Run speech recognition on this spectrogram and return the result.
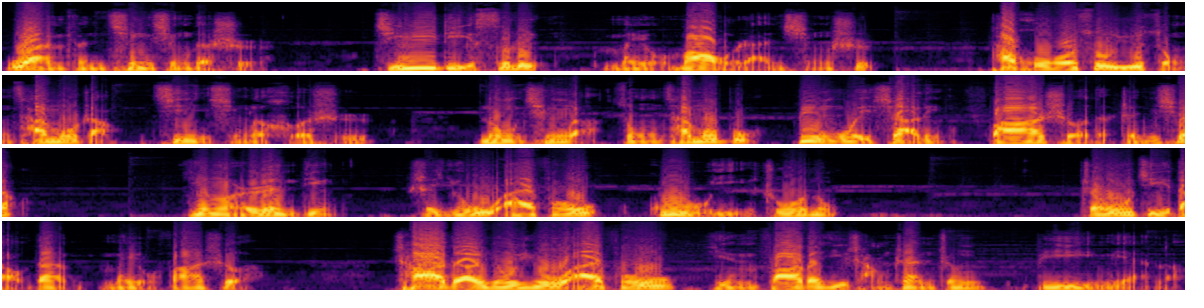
万分庆幸的是，基地司令没有贸然行事，他火速与总参谋长进行了核实，弄清了总参谋部并未下令发射的真相。因而认定是 UFO 故意捉弄，洲际导弹没有发射，差点由 UFO 引发的一场战争避免了。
